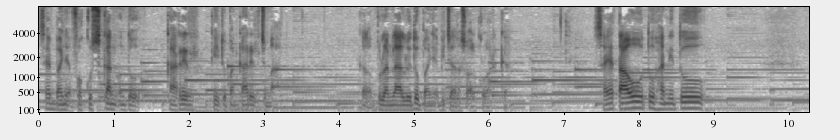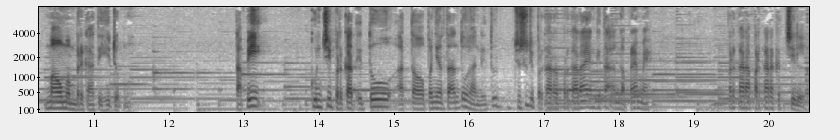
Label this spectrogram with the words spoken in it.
saya banyak fokuskan untuk karir, kehidupan karir jemaat. Kalau bulan lalu itu banyak bicara soal keluarga. Saya tahu Tuhan itu mau memberkati hidupmu. Tapi kunci berkat itu atau penyertaan Tuhan itu justru di perkara-perkara yang kita anggap remeh. Perkara-perkara kecil.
